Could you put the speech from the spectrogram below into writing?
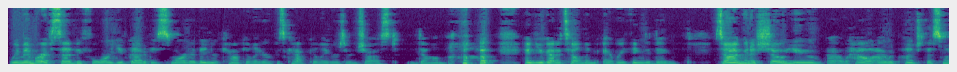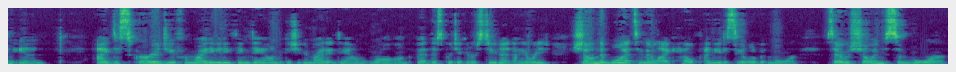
Remember, I've said before, you've got to be smarter than your calculator because calculators are just dumb. and you got to tell them everything to do. So I'm going to show you uh, how I would punch this one in. I discourage you from writing anything down because you can write it down wrong. But this particular student, I had already shown them once and they're like, help, I need to see a little bit more. So I was showing some more,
